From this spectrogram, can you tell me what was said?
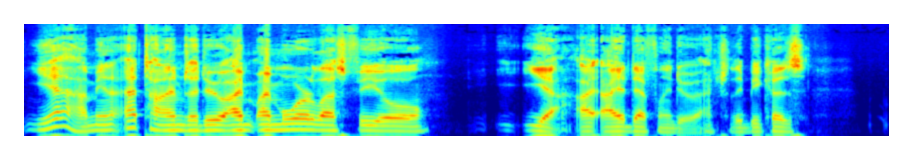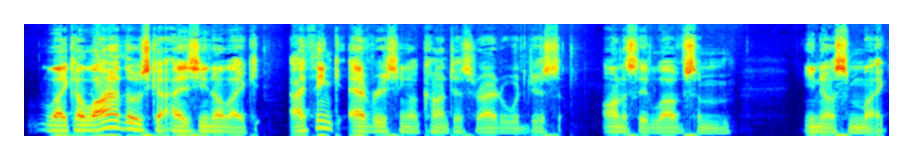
Yeah. I mean, at times I do. I, I more or less feel. Yeah, I, I definitely do actually because, like a lot of those guys, you know, like I think every single contest rider would just honestly love some, you know, some like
